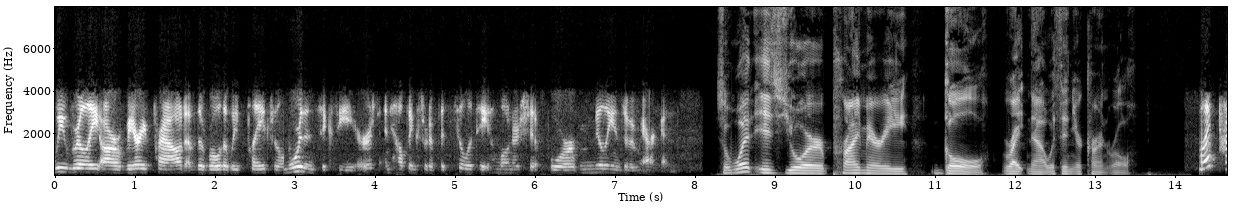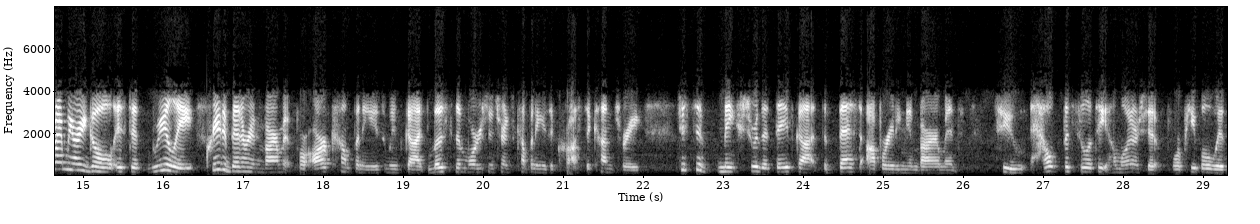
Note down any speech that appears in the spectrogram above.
we really are very proud of the role that we've played for more than 60 years in helping sort of facilitate homeownership for millions of Americans. So, what is your primary goal right now within your current role? My primary goal is to really create a better environment for our companies. We've got most of the mortgage insurance companies across the country, just to make sure that they've got the best operating environment to help facilitate homeownership for people with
